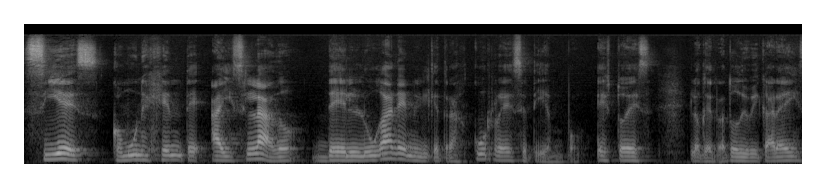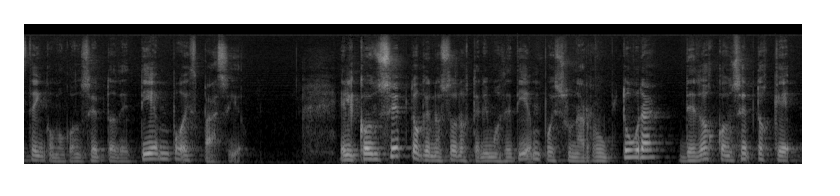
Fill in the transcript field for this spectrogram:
si es como un agente aislado del lugar en el que transcurre ese tiempo. Esto es lo que trató de ubicar Einstein como concepto de tiempo-espacio. El concepto que nosotros tenemos de tiempo es una ruptura de dos conceptos que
